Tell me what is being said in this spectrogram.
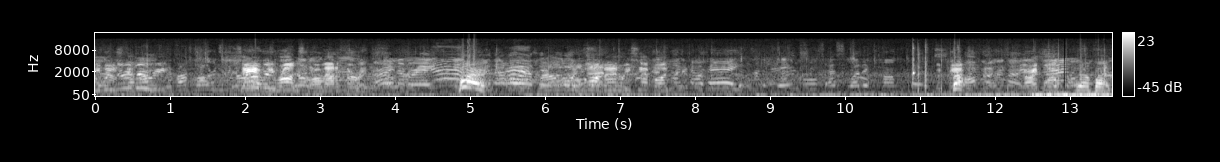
TV, step three. Sam, he runs, throw him out of third. Come on, man, reset, bud. Athletic complex. Good all right, Blue? Yeah, I'm fine.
